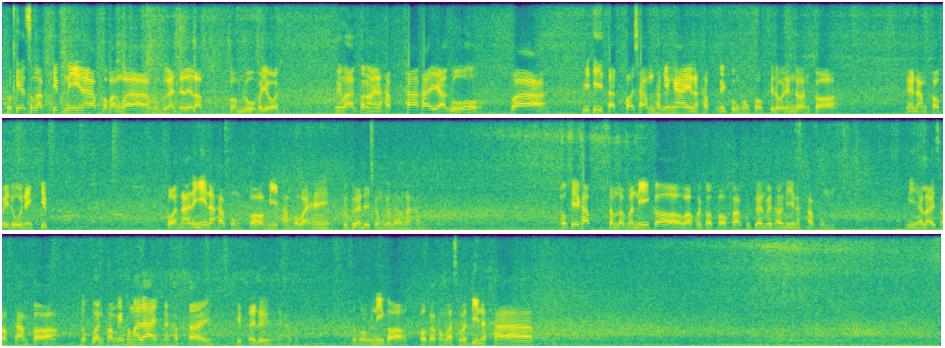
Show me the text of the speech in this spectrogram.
โอเคสำหรับคลิปนี้นะครับ ก็หวังว่าเพื่อนๆจะได้รับความรู้ประโยชน์ ไม่มากก็น้อยนะครับ ถ้าใครอยากรู้ว่าวิธีตัดเพาะชำทำยังไงนะครับ ในกลุ่มของพวกฟิโลเดนดอนก็แนะนำเข้าไปดูในคลิป ก่อนหน้านี้นะครับ ผมก็มีทำเอาไว้ให้เพื่อนๆได้ชมกันแล้วนะครับ โอเคครับสำหรับวันนี้ก็ว่าพอก็ขอฝากเพื่อนๆไว้เท่านี้นะครับ ผมมีอะไรสอบถามก็รบกวนคอมเมนต์เข้ามาได้นะครับ ใต้คลิปได้เลยนะครับสำหรับวันนี้ก็ขอกล่าวคำว่าสวัสดีนะครับ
